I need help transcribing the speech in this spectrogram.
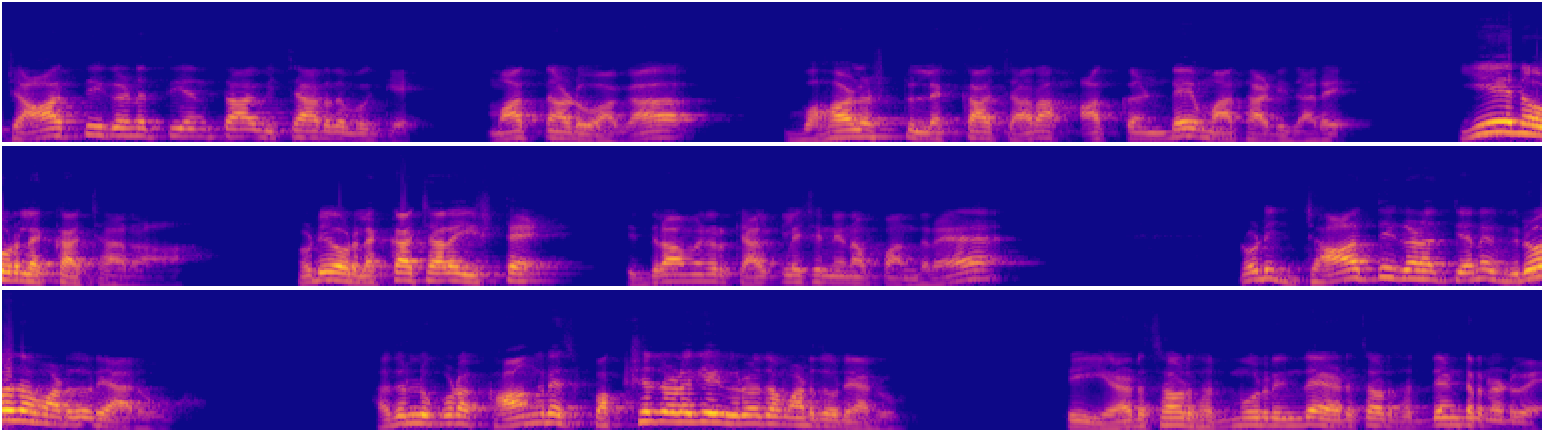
ಜಾತಿ ಗಣತಿಯಂತ ವಿಚಾರದ ಬಗ್ಗೆ ಮಾತನಾಡುವಾಗ ಬಹಳಷ್ಟು ಲೆಕ್ಕಾಚಾರ ಹಾಕೊಂಡೇ ಮಾತಾಡಿದ್ದಾರೆ. ಏನು ಅವ್ರ ಲೆಕ್ಕಾಚಾರ? ನೋಡಿ ಅವ್ರ ಲೆಕ್ಕಾಚಾರ ಇಷ್ಟೇ. ಸಿದ್ದರಾಮಯ್ಯವ್ರ ಕ್ಯಾಲ್ಕುಲೇಷನ್ ಏನಪ್ಪ ಅಂದ್ರೆ, ನೋಡಿ ಜಾತಿ ಗಣತಿಯನ್ನ ವಿರೋಧ ಮಾಡಿದವ್ರು ಯಾರು? ಅದರಲ್ಲೂ ಕೂಡ ಕಾಂಗ್ರೆಸ್ ಪಕ್ಷದೊಳಗೆ ವಿರೋಧ ಮಾಡಿದವ್ರು ಯಾರು? ಈ ಎರಡ್ ಸಾವಿರದ ಹದಿಮೂರರಿಂದ ಎರಡು ಸಾವಿರದ ಹದಿನೆಂಟರ ನಡುವೆ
